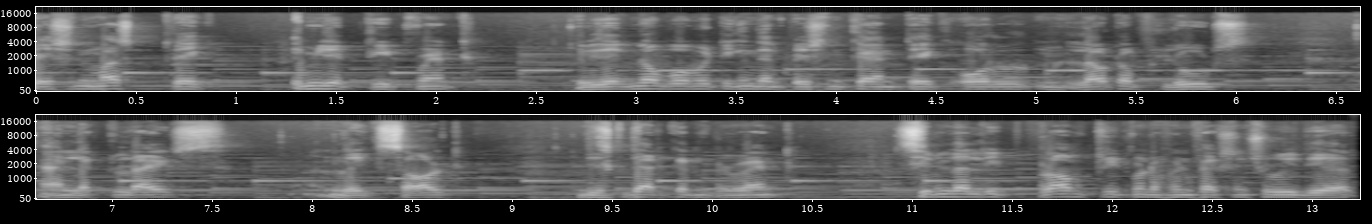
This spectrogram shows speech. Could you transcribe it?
patient must take immediate treatment. If there is no vomiting, then patient can take oral lot of fluids and electrolytes like salt. This that can prevent. Similarly, prompt treatment of infection should be there.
